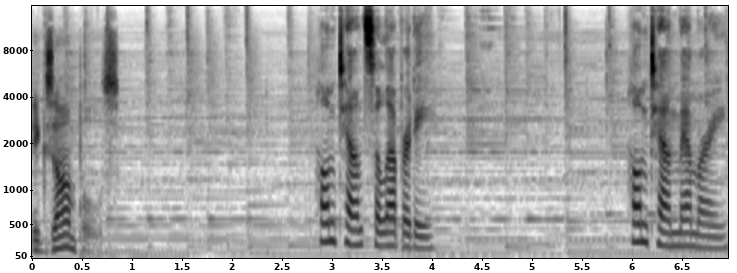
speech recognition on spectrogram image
Examples Hometown celebrity. Hometown memory.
